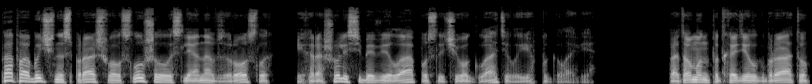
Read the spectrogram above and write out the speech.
Папа обычно спрашивал, слушалась ли она взрослых и хорошо ли себя вела, после чего гладил ее по голове. Потом он подходил к брату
